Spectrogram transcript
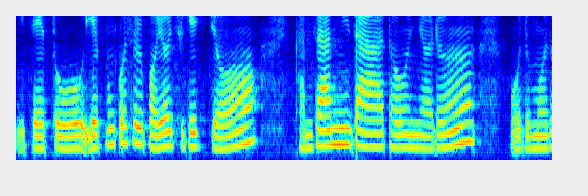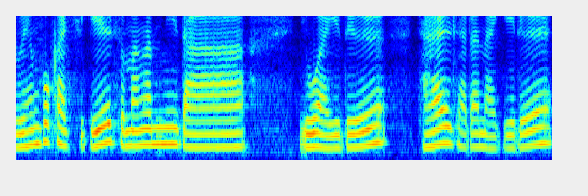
이제 또 예쁜 꽃을 보여주겠죠. 감사합니다. 더운 여름 모두 모두 행복하시길 소망합니다. 이 아이들 잘 자라나기를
